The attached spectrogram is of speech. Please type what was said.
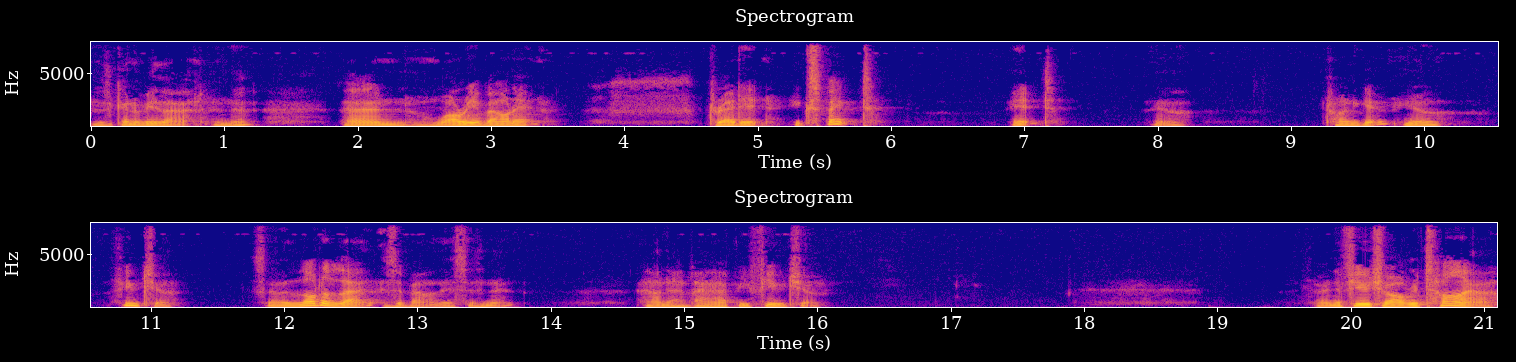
It's going to be that, isn't it? And worry about it, dread it, expect it. You know trying to get, you know, future. So a lot of that is about this, isn't it? How to have a happy future. In the future I'll retire,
